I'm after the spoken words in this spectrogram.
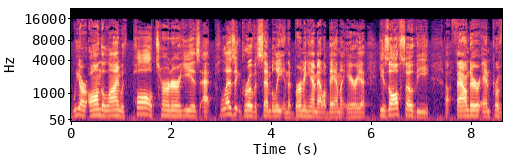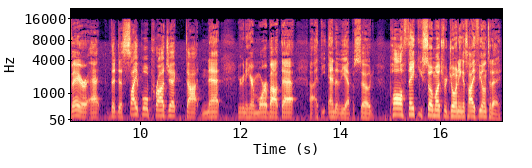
We are on the line with Paul Turner. He is at Pleasant Grove Assembly in the Birmingham, Alabama area. He is also the uh, founder and purveyor at thediscipleproject.net. You're going to hear more about that uh, at the end of the episode. Paul, thank you so much for joining us. How are you feeling today?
